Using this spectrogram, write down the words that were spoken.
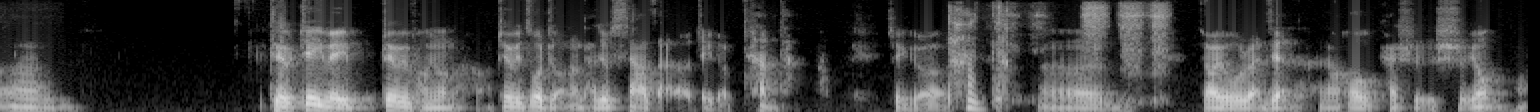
嗯，这这位这位朋友呢，哈，这位作者呢，他就下载了这个探探这个探探呃交友软件，然后开始使用啊，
